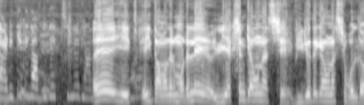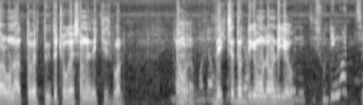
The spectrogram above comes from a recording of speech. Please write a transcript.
গাড়ি থেকে দাদু দেখছিল এই এই- এই তো আমাদের মডেলে রিয়াকশন কেমন আসছে? ভিডিওতে কেমন আসছে বলতে পারব না তবে তুই তো চোখের সামনে দেখছিস বল। কেমন? দেখছে তোর দিকে মোটামুটি কেউ? শুটিং হচ্ছে?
